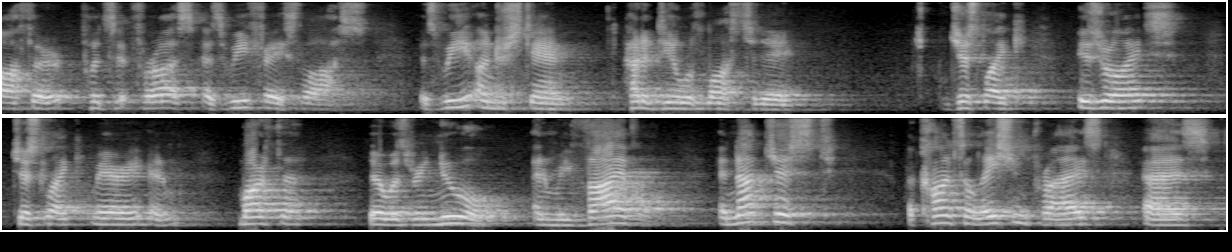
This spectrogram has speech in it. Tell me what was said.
author puts it for us as we face loss, as we understand how to deal with loss today. Just like Israelites, just like Mary and Martha, there was renewal and revival, and not just a consolation prize as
